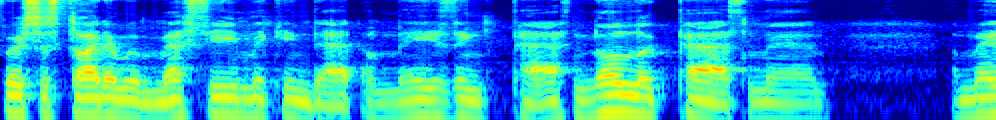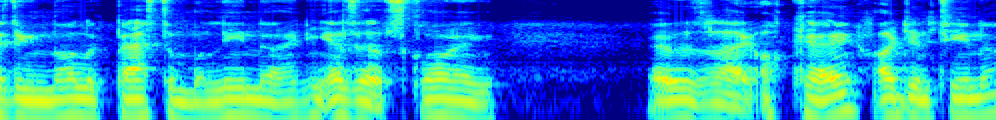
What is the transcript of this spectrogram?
First, it started with Messi making that amazing pass, no look pass, man. Amazing no look pass to Molina, and he ended up scoring. It was like, okay, Argentina.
